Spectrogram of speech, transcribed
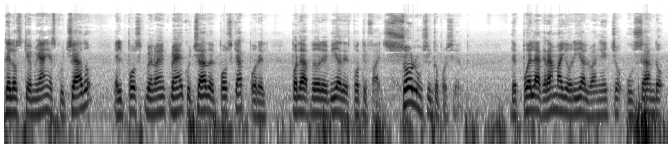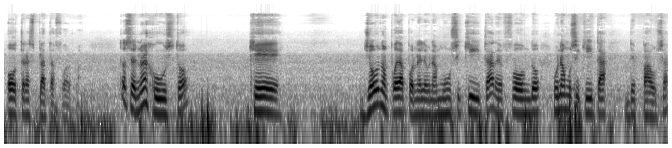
de los que me han escuchado, el post, me, han, escuchado el podcast por, el, por la vía de Spotify. Solo un 5%. Después la gran mayoría lo han hecho usando otras plataformas. Entonces no es justo que yo no pueda ponerle una musiquita de fondo, una musiquita de pausa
